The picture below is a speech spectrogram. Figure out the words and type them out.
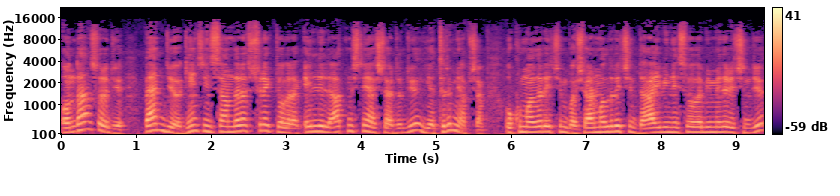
Ondan sonra diyor ben diyor genç insanlara sürekli olarak 50 ile 60'lı yaşlarda diyor yatırım yapacağım. Okumaları için, başarmaları için, daha iyi bir nesil olabilmeleri için diyor.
